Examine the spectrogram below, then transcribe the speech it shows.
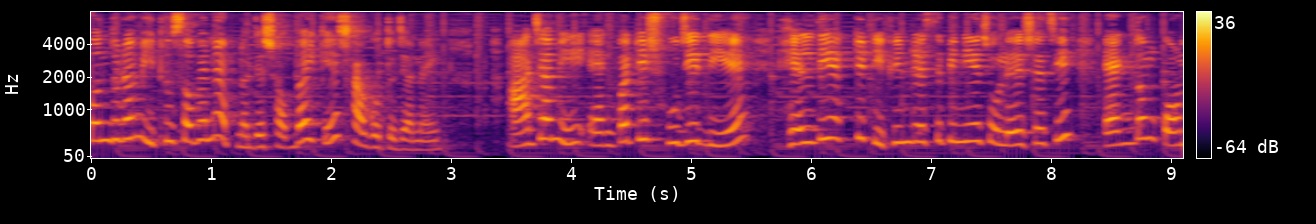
বন্ধুরা, মিঠু সবেনে আপনাদের সবাইকে স্বাগত জানাই। আজ আমি এক বাটি সুজি দিয়ে হেলদি একটি টিফিন রেসিপি নিয়ে চলে এসেছি। একদম কম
